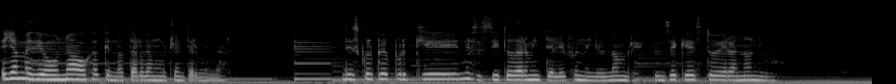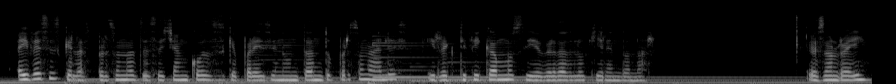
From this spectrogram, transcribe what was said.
Ella me dio una hoja que no tarda mucho en terminar. Disculpe, ¿por qué necesito dar mi teléfono y el nombre? Pensé que esto era anónimo. Hay veces que las personas desechan cosas que parecen un tanto personales y rectificamos si de verdad lo quieren donar. Le sonreí,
